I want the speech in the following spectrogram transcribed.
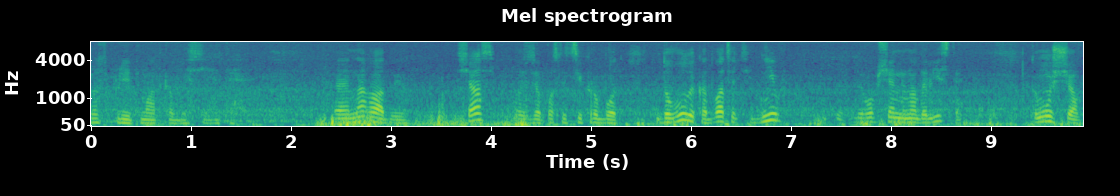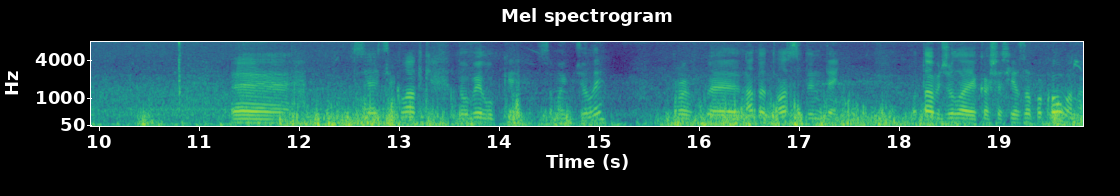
розпліт матка буде сіяти. Е, нагадую, Зараз, ось після цих робот, до вулика 20 днів взагалі не треба лізти, тому що е, з яйцекладки до вилупки самої бджоли треба 21 день. Ота бджола, яка зараз є запакована,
